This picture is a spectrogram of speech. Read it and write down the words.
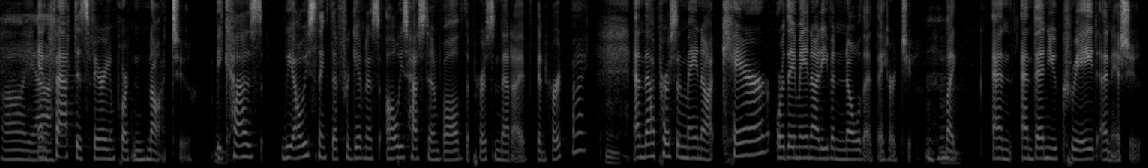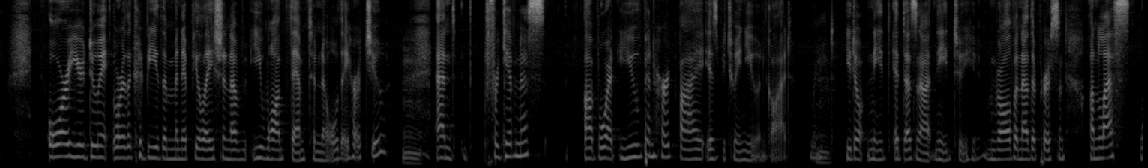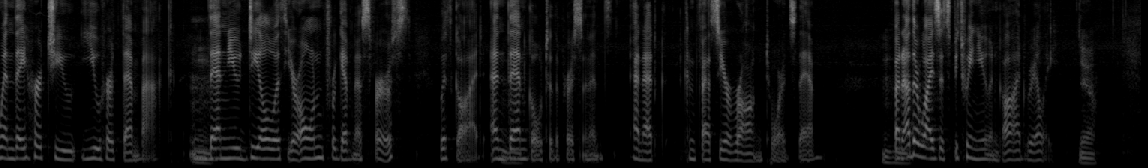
Oh yeah. In fact, it's very important not to mm. because we always think that forgiveness always has to involve the person that I've been hurt by. Hmm. And that person may not care or they may not even know that they hurt you. Mm-hmm. Like and and then you create an issue. Or you're doing or there could be the manipulation of you want them to know they hurt you. Hmm. And forgiveness of what you've been hurt by is between you and God. Hmm. Right. You don't need it does not need to involve another person unless when they hurt you, you hurt them back. Mm. Then you deal with your own forgiveness first with God and mm. then go to the person and and ad- confess your wrong towards them. Mm-hmm. But otherwise it's between you and God really. Yeah.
